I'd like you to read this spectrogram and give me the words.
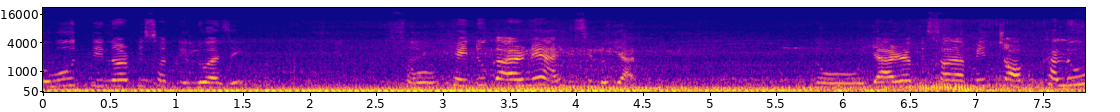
বহুত দিনৰ পিছত দিলোঁ আজি। চ' সেইটো কাৰণে আহিছিলোঁ ইয়াত। তো ইয়াৰে পিছত আমি চপ খালোঁ।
